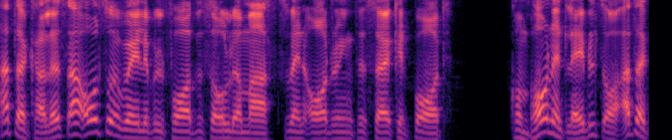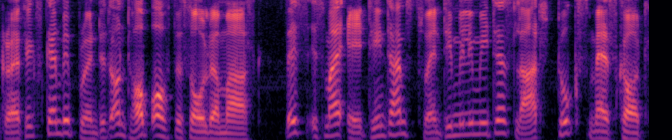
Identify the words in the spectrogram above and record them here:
other colors are also available for the solder masks when ordering the circuit board. Component labels or other graphics can be printed on top of the solder mask, this is my 18x20mm large Tux mascot.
